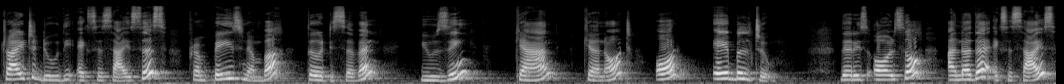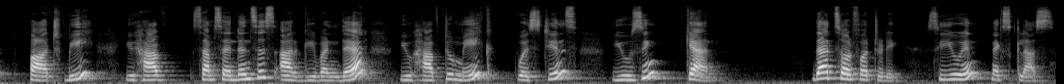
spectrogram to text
try to do the exercises from page number 37 using can, cannot or able to. There is also another exercise part B, you have some sentences are given there. You have to make questions using can. That's all for today. See you in next class.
